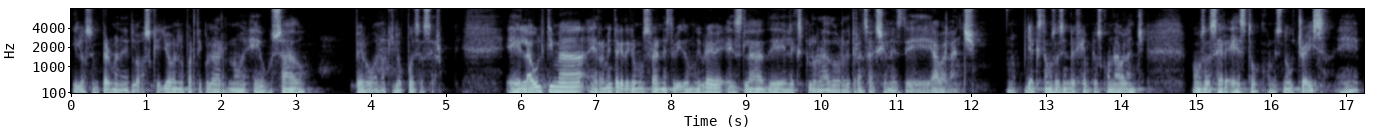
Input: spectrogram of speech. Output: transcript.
y los impermanent loss, que yo en lo particular no he usado, pero bueno, aquí lo puedes hacer. Eh, la última herramienta que te quiero mostrar en este video muy breve es la del explorador de transacciones de Avalanche. Ya que estamos haciendo ejemplos con Avalanche, vamos a hacer esto con snowtrace.io. Eh,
